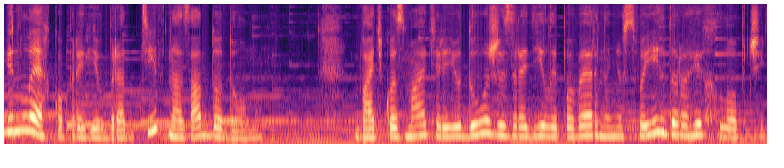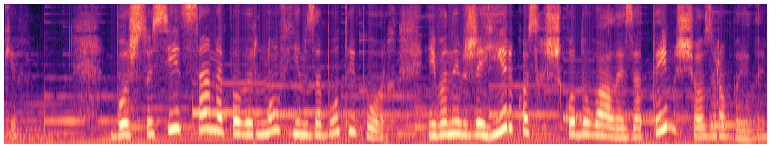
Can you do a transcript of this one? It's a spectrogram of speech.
він легко привів братів назад додому. Батько з матір'ю дуже зраділи поверненню своїх дорогих хлопчиків. Бо ж сусід саме повернув їм забутий борг, і вони вже гірко шкодували за тим, що зробили.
